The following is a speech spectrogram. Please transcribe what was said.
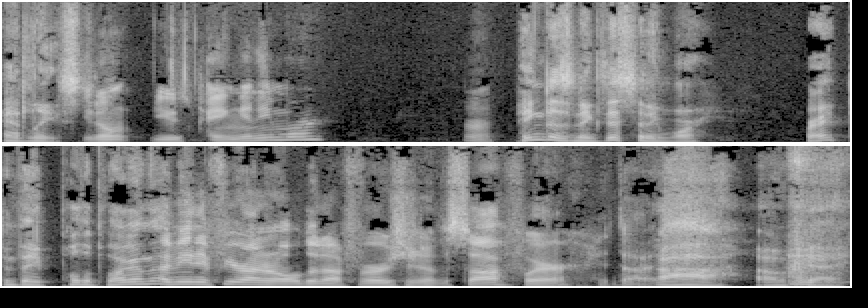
At least You don't use Ping anymore. Ping doesn't exist anymore, right? Did they pull the plug on that? I mean, if you're on an old enough version of the software, it does. Ah, okay.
